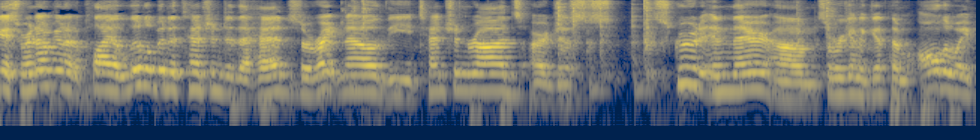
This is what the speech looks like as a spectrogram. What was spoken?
Okay, so we're now going to apply a little bit of tension to the head. So right now the tension rods are just screwed in there. Um, so we're going to get them all the way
